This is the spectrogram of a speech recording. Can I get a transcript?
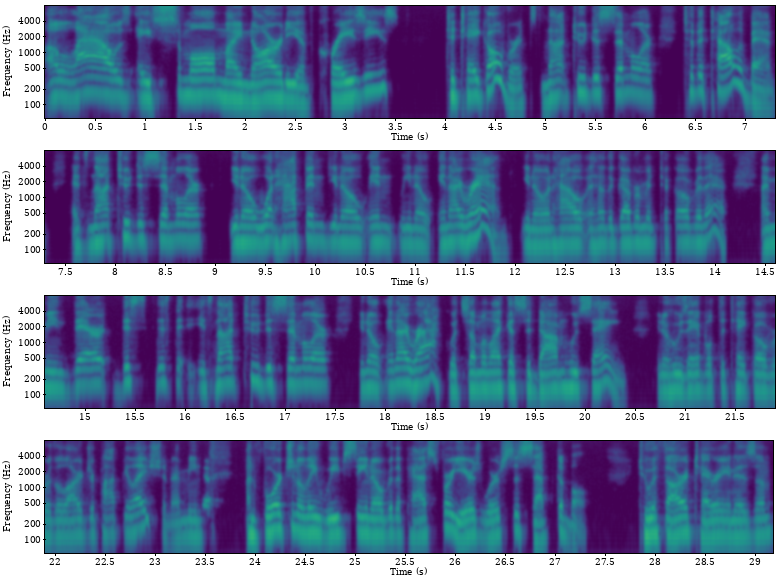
allows a small minority of crazies to take over. It's not too dissimilar to the Taliban. It's not too dissimilar, you know, what happened, you know, in you know in Iran, you know, and how how the government took over there. I mean, there this this it's not too dissimilar, you know, in Iraq with someone like a Saddam Hussein. you know, who's able to take over the larger population. I mean, yep. unfortunately, we've seen over the past four years, we're susceptible to authoritarianism,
